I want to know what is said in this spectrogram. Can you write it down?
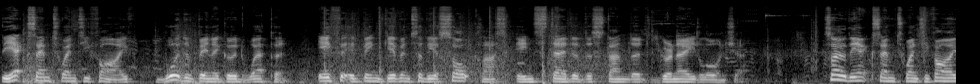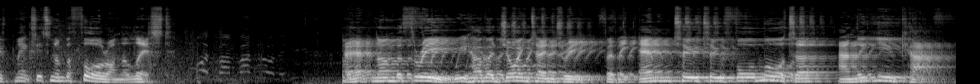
The XM25 would have been a good weapon if it had been given to the assault class instead of the standard grenade launcher. So the XM25 makes its number 4 on the list. At number 3 we have a joint entry for the M224 mortar and the UCAV.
